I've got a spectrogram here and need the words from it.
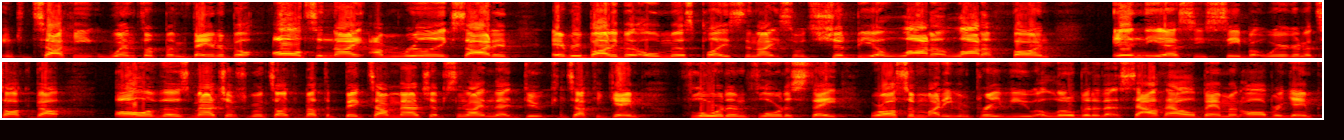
and Kentucky, Winthrop and Vanderbilt all tonight. I'm really excited. Everybody but Ole Miss plays tonight, so it should be a lot, a lot of fun in the SEC, but we're going to talk about all of those matchups. We're going to talk about the big time matchups tonight in that Duke Kentucky game. Florida and Florida State. We're also might even preview a little bit of that South Alabama and Auburn game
